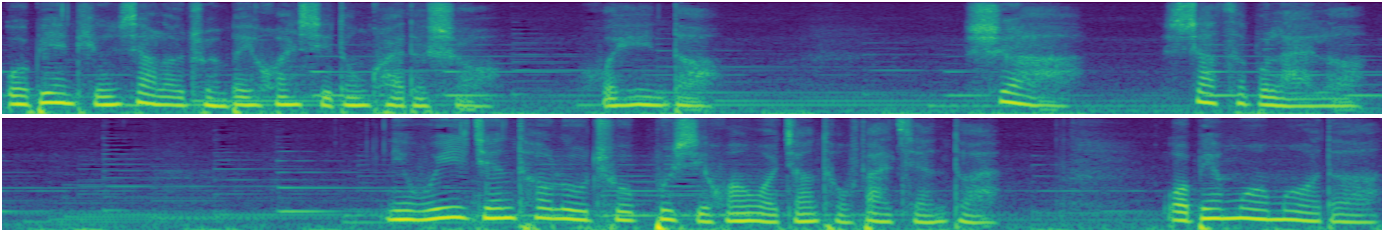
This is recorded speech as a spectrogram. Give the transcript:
我便停下了准备欢喜动筷的手，回应道：“是啊，下次不来了。”你无意间透露出不喜欢我将头发剪短，我便默默的。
